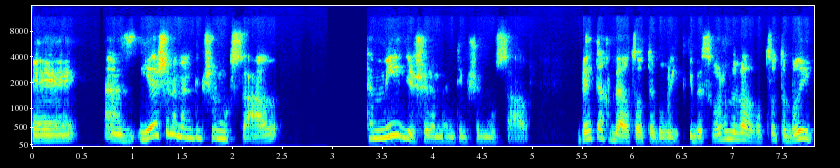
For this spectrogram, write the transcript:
אה, אז יש אלמנטים של מוסר, תמיד יש אלמנטים של מוסר, בטח בארצות הברית, כי בסופו של דבר ארצות הברית,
